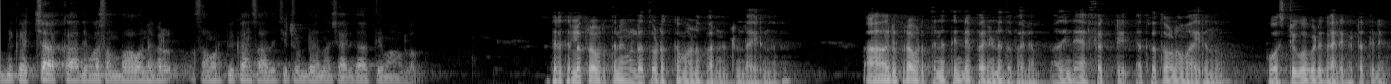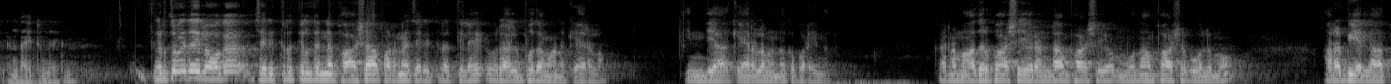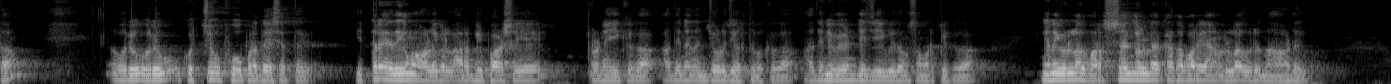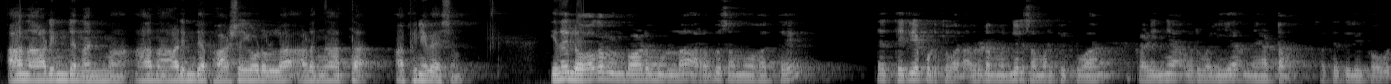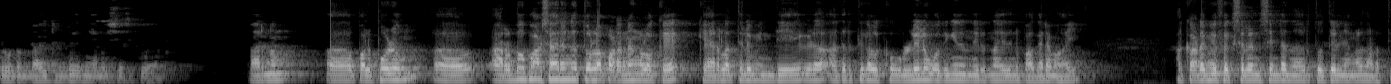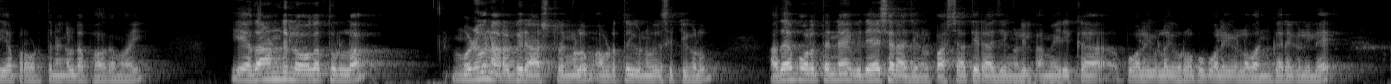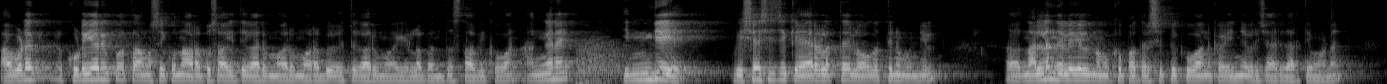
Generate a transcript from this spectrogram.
മികച്ച അക്കാദമിക സംഭാവനകൾ സമർപ്പിക്കാൻ സാധിച്ചിട്ടുണ്ട് എന്ന ചരിതാർത്ഥ്യമാണുള്ളത്. ഇത്തരത്തിലുള്ള പ്രവർത്തനങ്ങളുടെ തുടക്കമാണ് പറഞ്ഞിട്ടുണ്ടായിരുന്നത്. ആ ഒരു പ്രവർത്തനത്തിന്റെ പരിണിത ഫലം അതിന്റെ എഫക്റ്റ് എത്രത്തോളമായിരുന്നു? പോസ്റ്റ് കോവിഡ് കാലഘട്ടത്തിൽ ഉണ്ടായിട്ടുണ്ടായിരുന്നു. തീർത്തും ഇത് ലോക ചരിത്രത്തിൽ തന്നെ ഭാഷാ പഠന ചരിത്രത്തിലെ ഒരു അത്ഭുതമാണ് കേരളം. ഇന്ത്യ കേരളം എന്നൊക്കെ പറയുന്നത്. കാരണം മാതൃഭാഷയോ രണ്ടാം ഭാഷയോ മൂന്നാം ഭാഷ പോലുമോ അറബിയല്ലാത്ത ഒരു ഒരു കൊച്ചു ഭൂപ്രദേശത്ത് ഇത്രയധികം ആളുകൾ അറബി ഭാഷയെ പ്രണയിക്കുക അതിനെ നെഞ്ചോട് ചേർത്ത് വെക്കുക അതിനുവേണ്ടി ജീവിതം സമർപ്പിക്കുക ഇങ്ങനെയുള്ള വർഷങ്ങളുടെ കഥ പറയാനുള്ള ഒരു നാട് ആ നാടിന്റെ നന്മ ആ നാടിന്റെ ഭാഷയോടുള്ള അടങ്ങാത്ത അഭിനിവേശം. ഇത് ലോകമെമ്പാടുമുള്ള അറബ് സമൂഹത്തെ തെര്യപ്പെടുത്തുവാൻ അവരുടെ മുന്നിൽ സമർപ്പിക്കുവാൻ കഴിഞ്ഞ ഒരു വലിയ നേട്ടം സത്യത്തിൽ ഈ കോവിഡ് കൊണ്ട് ഉണ്ടായിട്ടുണ്ട് എന്ന് ഞാൻ വിശ്വസിക്കുകയാണ്. കാരണം പലപ്പോഴും അറബ് ഭാഷാരംഗത്തുള്ള പഠനങ്ങളൊക്കെ കേരളത്തിലും ഇന്ത്യയുടെ അതിർത്തികൾക്ക് ഉള്ളിലും ഒതുങ്ങി നിന്നിരുന്ന ഇതിന് പകരമായി അക്കാഡമി ഓഫ് എക്സലൻസിന്റെ നേതൃത്വത്തിൽ ഞങ്ങൾ നടത്തിയ പ്രവർത്തനങ്ങളുടെ ഭാഗമായി ഏതാണ്ട് ലോകത്തുള്ള മുഴുവൻ അറബ് രാഷ്ട്രങ്ങളും അവിടുത്തെ യൂണിവേഴ്സിറ്റികളും അതേപോലെ തന്നെ വിദേശ രാജ്യങ്ങൾ പാശ്ചാത്യ രാജ്യങ്ങളിൽ അമേരിക്ക പോലെയുള്ള യൂറോപ്പ് പോലെയുള്ള വൻകരകളിലെ അവിടെ കുടിയേറി താമസിക്കുന്ന അറബ് സാഹിത്യകാരന്മാരും അറബ് എഴുത്തുകാരുമായുള്ള ബന്ധം സ്ഥാപിക്കുവാൻ അങ്ങനെ ഇന്ത്യയെ വിശേഷിച്ച് കേരളത്തെ ലോകത്തിന് മുന്നിൽ നല്ല നിലയിൽ നമുക്ക് പ്രദർശിപ്പിക്കുവാൻ കഴിഞ്ഞ ഒരു ചാരിതാർത്ഥ്യമാണ്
